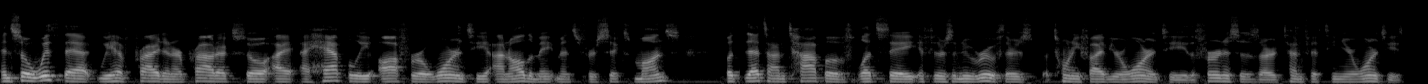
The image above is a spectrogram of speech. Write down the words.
And so, with that, we have pride in our products. So, I, I, happily offer a warranty on all the maintenance for six months. But that's on top of, let's say, if there's a new roof, there's a 25 year warranty. The furnaces are 10, 15 year warranties.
